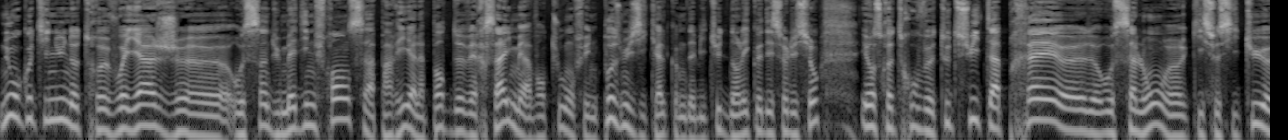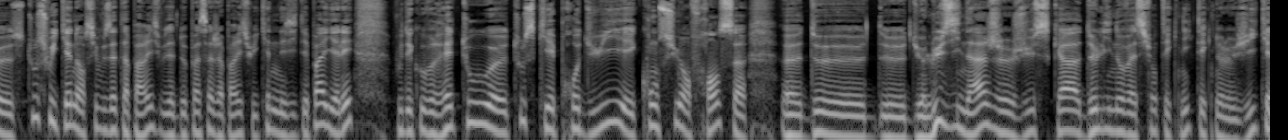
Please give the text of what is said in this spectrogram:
Nous, on continue notre voyage euh, au sein du Made in France à Paris, à la porte de Versailles. Mais avant tout, on fait une pause musicale comme d'habitude dans l'écho des solutions. Et on se retrouve tout de suite après au salon qui se situe tout ce week-end. Alors si vous êtes à Paris, si vous êtes de passage à Paris ce week-end, n'hésitez pas à y aller. Vous découvrirez tout, tout ce qui est produit et conçu en France de, de de, l'usinage jusqu'à de l'innovation technique, technologique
